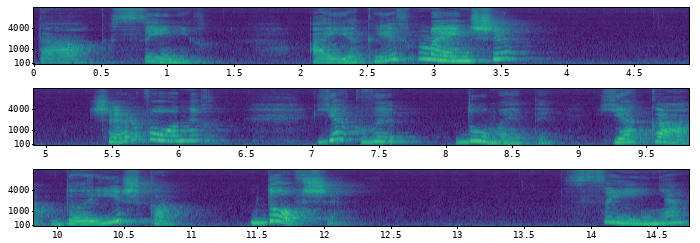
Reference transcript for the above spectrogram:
Так, синіх. А яких менше? Червоних. Як ви думаєте, яка доріжка довше? Синя.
